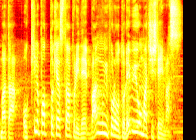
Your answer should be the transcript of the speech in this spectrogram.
またお聞きのポッドキャストアプリで番組フォローとレビューをお待ちしています。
